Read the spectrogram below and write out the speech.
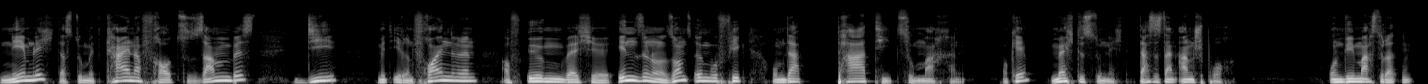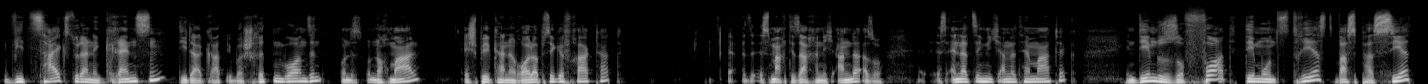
Nämlich, dass du mit keiner Frau zusammen bist, die mit ihren Freundinnen auf irgendwelche Inseln oder sonst irgendwo fliegt, um da Party zu machen. Okay? Möchtest du nicht. Das ist dein Anspruch. Und wie machst du das? Wie zeigst du deine Grenzen, die da gerade überschritten worden sind? Und, und nochmal, es spielt keine Rolle, ob sie gefragt hat. Also es macht die Sache nicht anders, also es ändert sich nicht an der Thematik, indem du sofort demonstrierst, was passiert,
